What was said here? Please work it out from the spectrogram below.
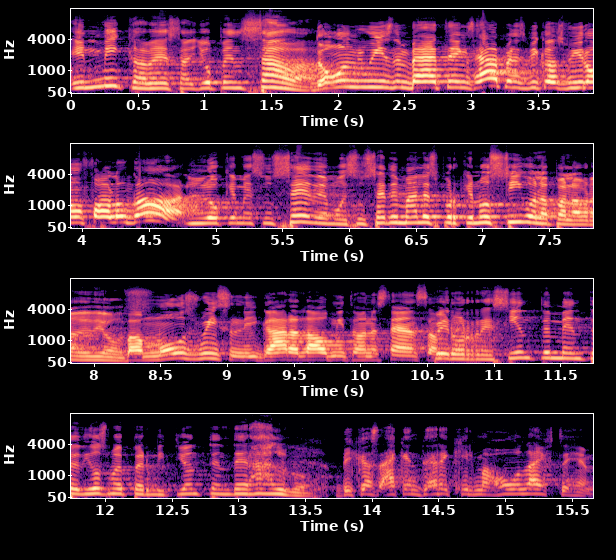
En mi cabeza yo pensaba, the only reason bad things happen is because we don't follow God. lo que me sucede, me sucede mal es porque no sigo la palabra de Dios. But most recently, God allowed me to understand Pero something recientemente Dios me permitió entender algo, because I can dedicate my whole life to Him.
